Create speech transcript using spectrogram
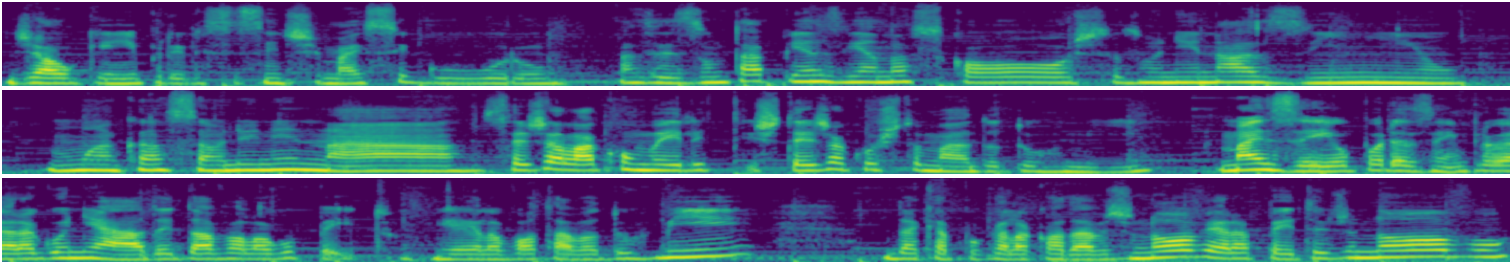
de alguém para ele se sentir mais seguro. Às vezes um tapinhazinho nas costas, um ninazinho, uma canção de ninar, seja lá como ele esteja acostumado a dormir. Mas eu, por exemplo, eu era agoniada e dava logo peito. E aí ela voltava a dormir, daqui a pouco ela acordava de novo, era peito de novo,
